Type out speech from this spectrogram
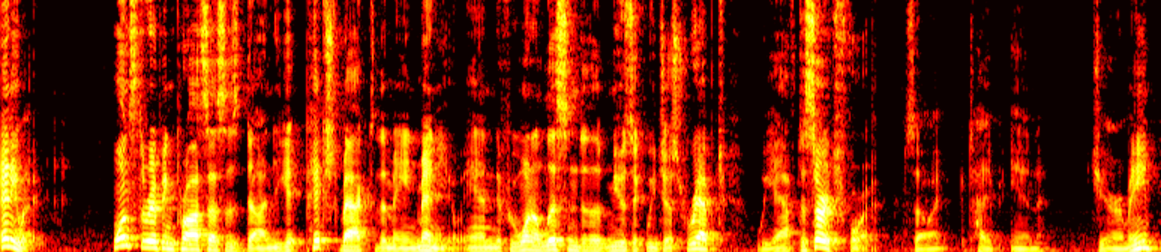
Anyway, once the ripping process is done, you get pitched back to the main menu, and if we want to listen to the music we just ripped, we have to search for it. So I type in Jeremy,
